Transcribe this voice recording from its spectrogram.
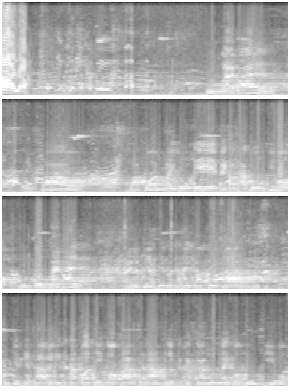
น้อยแล้วหูไปไปสาววางบอลไม่ลูกนี้ไปเข้าทางมุมที่หกหมุนตุ้งไหลไปให้ลำเลียงขึ้นเราจะให้กับปีกขวาถึงเจ็ดเทท่าไปดีสกัดบอลทิ้งออกข้างสนามเพื่อสกัดการลูกไล่ของหมู่ที่หก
